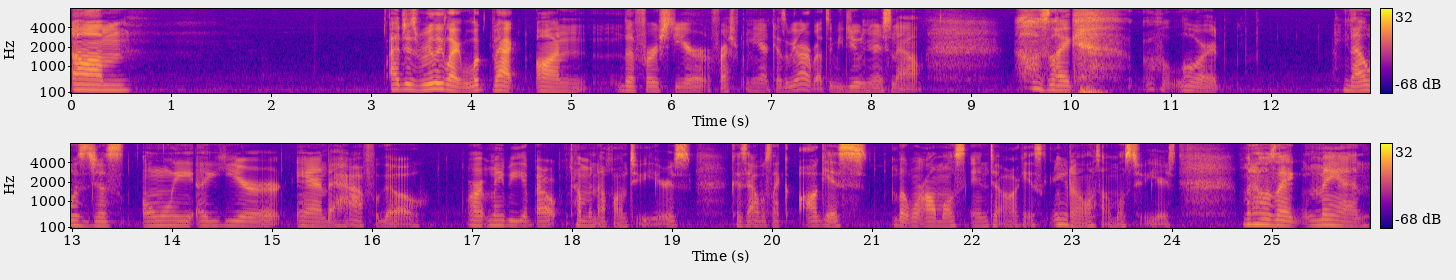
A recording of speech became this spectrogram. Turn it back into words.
um, I just really like looked back on the first year, freshman year, because we are about to be juniors now. I was like, oh, Lord, that was just only a year and a half ago, or maybe about coming up on two years, because that was like August, but we're almost into August. You know, it's almost two years. But I was like, man,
